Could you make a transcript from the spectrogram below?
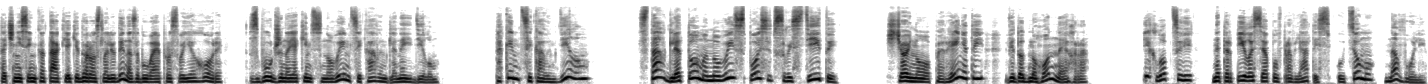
точнісінько так, як і доросла людина забуває про своє горе, збуджена якимсь новим цікавим для неї ділом. Таким цікавим ділом став для Тома новий спосіб свистіти, щойно перейнятий від одного негра. І хлопцеві не терпілося повправлятись у цьому на волі.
